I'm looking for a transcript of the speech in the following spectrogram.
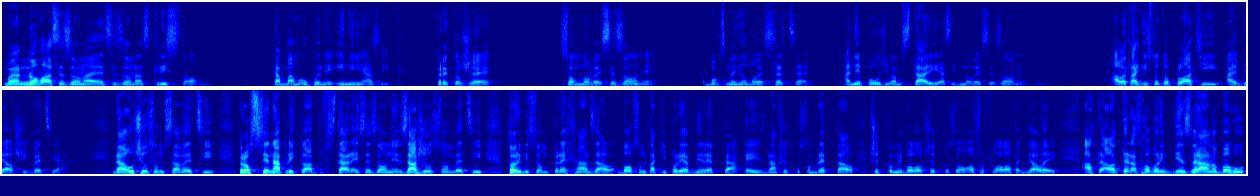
Moja nová sezóna je sezóna s Kristom. Tam mám úplne iný jazyk, pretože som v novej sezóne. Boh zmenil moje srdce a nepoužívam starý jazyk v novej sezóne. Ale takisto to platí aj v ďalších veciach. Naučil som sa veci, proste napríklad v starej sezóne zažil som veci, ktorými som prechádzal. Bol som taký poriadny repták, hej, na všetko som reptal, všetko mi bolo, všetko som ofrflal a tak ďalej. Ale teraz hovorím dnes ráno Bohu,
